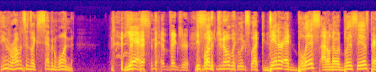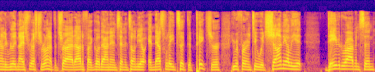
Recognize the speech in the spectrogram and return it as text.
David Robinson's like seven one Yes. that picture. This is like- Ginobili looks like Dinner at Bliss. I don't know what Bliss is. Apparently, really nice restaurant. I have to try it out if I go down there in San Antonio. And that's where they took the picture you're referring to with Sean Elliott, David Robinson,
